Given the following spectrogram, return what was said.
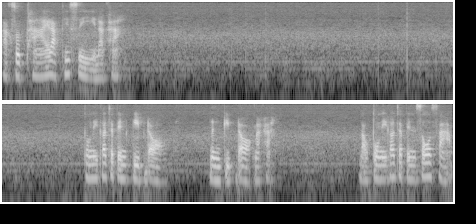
หลักสุดท้ายหลักที่สี่นะคะ ตรงนี้ก็จะเป็นกลีบดอกหนึ่งกลีบดอกนะคะแล้วตรงนี้ก็จะเป็นโซ่สาม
